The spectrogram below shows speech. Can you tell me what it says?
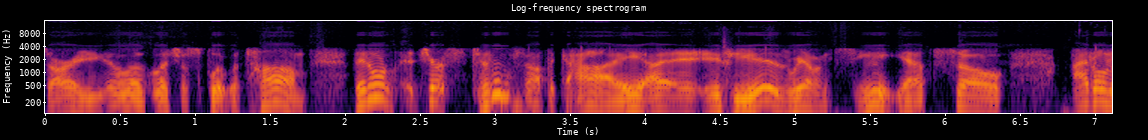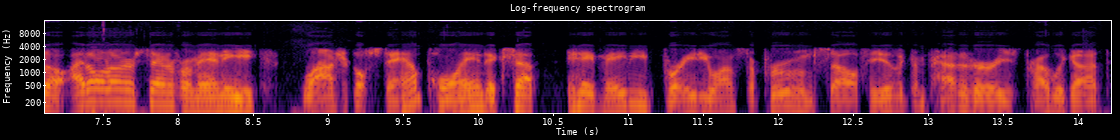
sorry, let, let's just split with Tom. They don't. Jarrett Stidham's not the guy. I, if he is, we haven't seen it yet. So I don't know. I don't understand it from any logical standpoint, except, hey, maybe Brady wants to prove himself. He is a competitor. He's probably got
